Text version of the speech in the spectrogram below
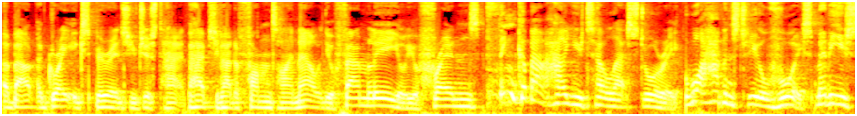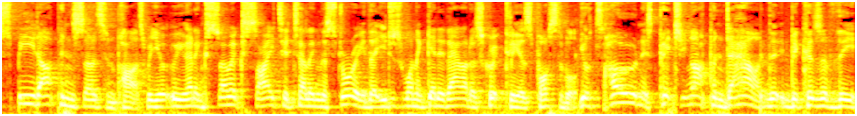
about a great experience you've just had. Perhaps you've had a fun time out with your family or your friends. Think about how you tell that story. What happens to your voice? Maybe you speed up in certain parts where you're, you're getting so excited telling the story that you just want to get it out as quickly as possible. Your tone is pitching up and down because of the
